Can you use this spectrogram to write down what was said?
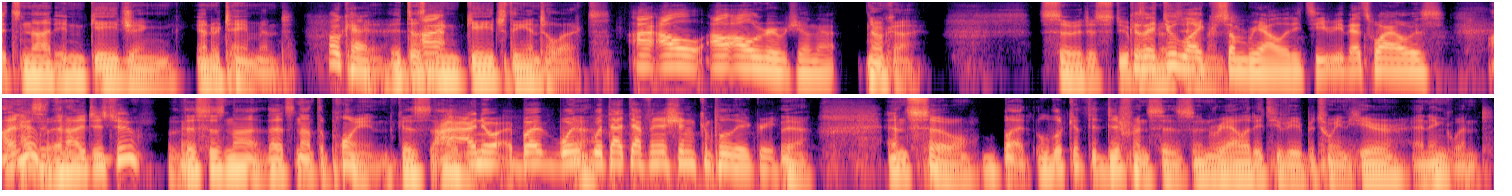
it's not engaging entertainment. Okay. It doesn't I, engage the intellect. I, I'll, I'll I'll agree with you on that Okay. So it is stupid. because I do like some reality TV. That's why I was. I know, hesitant. and I do too. This is not. That's not the point. Because I, I know, but with, Yeah. with that definition, completely agree. Yeah, and so, but look at the differences in reality TV between here and England.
